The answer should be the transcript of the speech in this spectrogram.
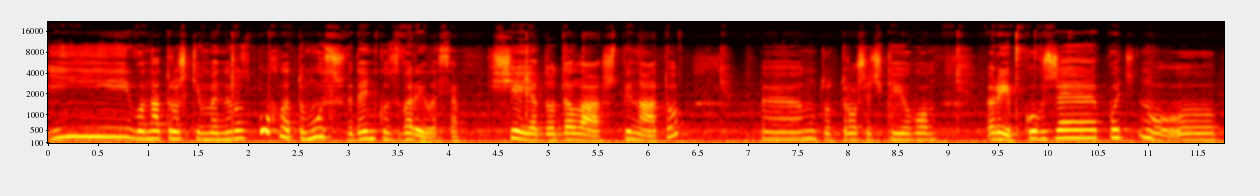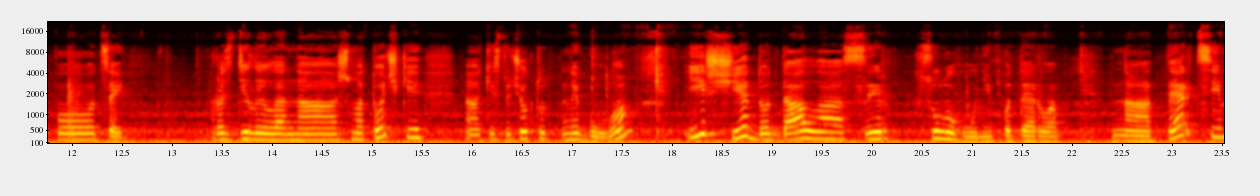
І вона трошки в мене розбухла, тому швиденько зварилася. Ще я додала шпінату. Е, ну, тут трошечки його рибку вже по, ну, е, по цей, розділила на шматочки, кісточок тут не було. І ще додала сир сулугуні, потерла на терці.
